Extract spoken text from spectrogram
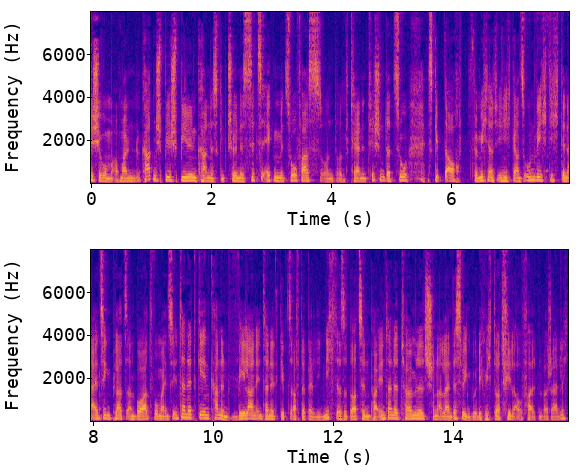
Tische, wo man auch mal ein Kartenspiel spielen kann. Es gibt schöne Sitzecken mit Sofas und, und kleinen Tischen dazu. Es gibt auch, für mich natürlich nicht ganz unwichtig, den einzigen Platz an Bord, wo man ins Internet gehen kann. Ein WLAN-Internet gibt es auf der Berlin nicht. Also dort sind ein paar Internet-Terminals. Schon allein deswegen würde ich mich dort viel aufhalten wahrscheinlich.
